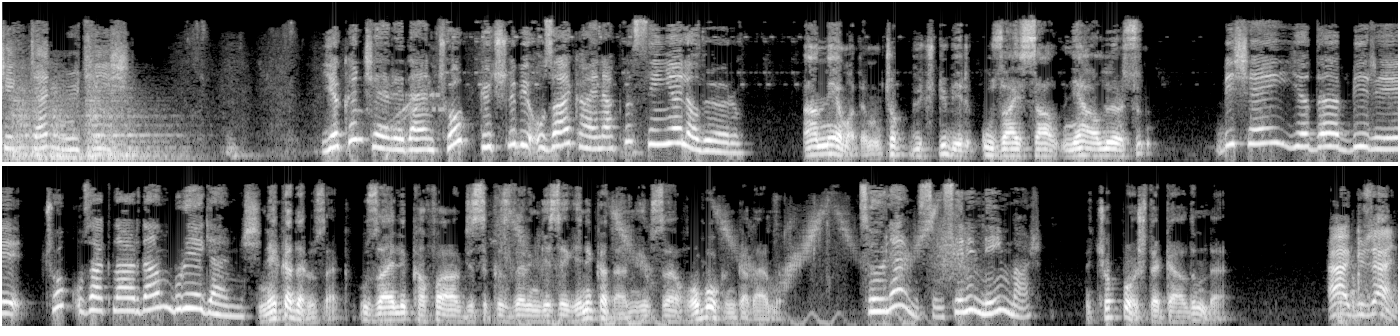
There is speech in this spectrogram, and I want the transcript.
Gerçekten müthiş. Yakın çevreden çok güçlü bir uzay kaynaklı sinyal alıyorum. Anlayamadım. Çok güçlü bir uzaysal ne alıyorsun? Bir şey ya da biri çok uzaklardan buraya gelmiş. Ne kadar uzak? Uzaylı kafa avcısı kızların gezegeni kadar mı yoksa Hoboken kadar mı? Söyler misin senin neyin var? Çok boşta kaldım da. Ha güzel.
